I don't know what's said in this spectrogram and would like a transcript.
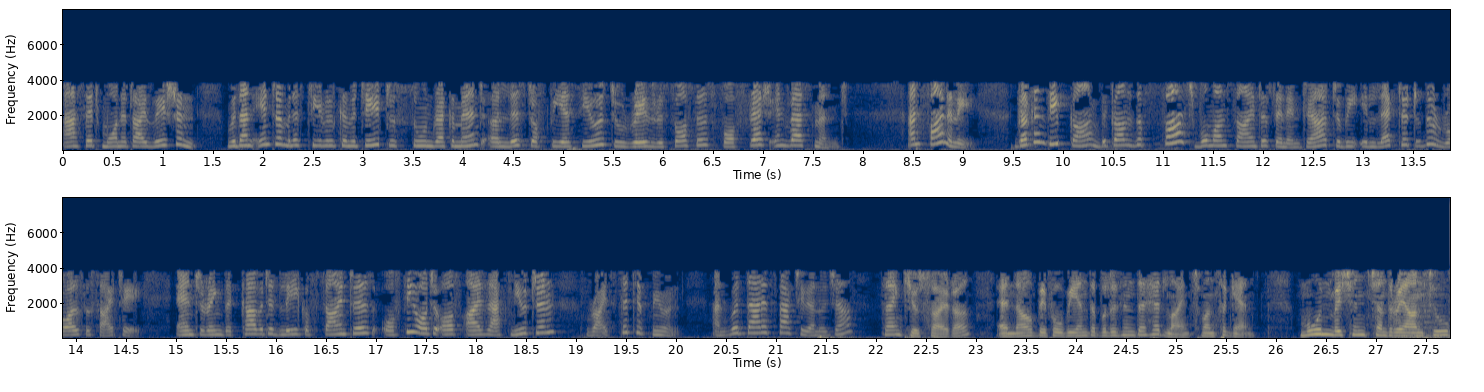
asset monetization with an interministerial committee to soon recommend a list of PSUs to raise resources for fresh investment. And finally, Gagandeep Kang becomes the first woman scientist in India to be elected to the Royal Society, entering the coveted League of Scientists of the Order of Isaac Newton, writes the Tribune. And with that, it's back to you, Anuja. Thank you, Saira. And now, before we end the bulletin, the headlines once again. Moon mission Chandrayaan 2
